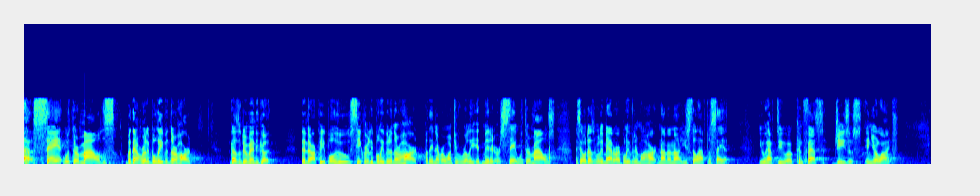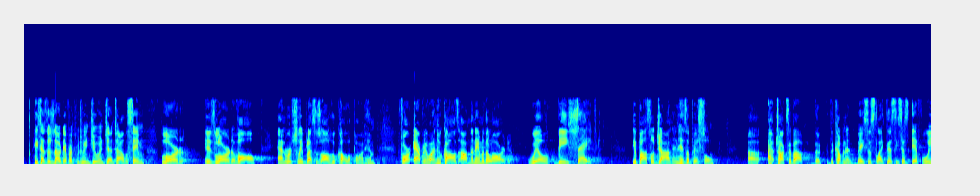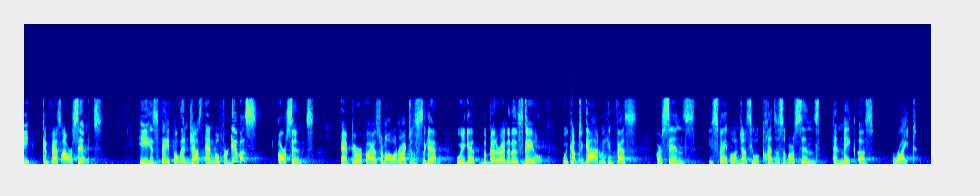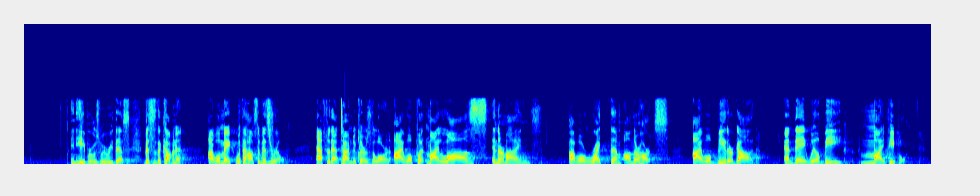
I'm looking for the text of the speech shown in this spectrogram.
say it with their mouths, but they don't really believe it in their heart. It doesn't do them any good. Then there are people who secretly believe it in their heart, but they never want to really admit it or say it with their mouths. They say, well, it doesn't really matter. I believe it in my heart. No, no, no. You still have to say it. You have to uh, confess Jesus in your life. He says there's no difference between Jew and Gentile. The same Lord is Lord of all and richly blesses all who call upon him. For everyone who calls on the name of the Lord will be saved. The Apostle John, in his epistle, uh, talks about the, the covenant basis like this. He says, If we confess our sins, he is faithful and just and will forgive us our sins and purify us from all unrighteousness. Again, we get the better end of this deal. We come to God, we confess our sins. He's faithful and just. He will cleanse us of our sins and make us right. In Hebrews, we read this This is the covenant I will make with the house of Israel. After that time, declares the Lord, I will put my laws in their minds, I will write them on their hearts. I will be their God, and they will be my people.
